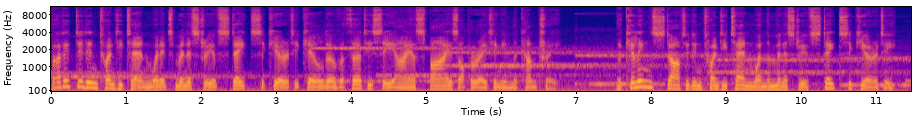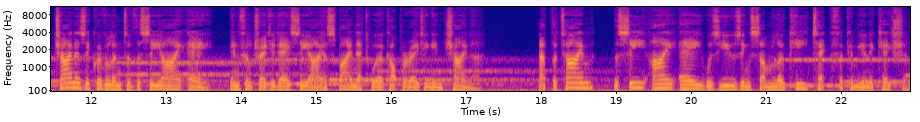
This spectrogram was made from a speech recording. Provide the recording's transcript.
But it did in 2010 when its Ministry of State Security killed over 30 CIA spies operating in the country. The killings started in 2010 when the Ministry of State Security, China's equivalent of the CIA, infiltrated a CIA spy network operating in China. At the time, the CIA was using some low-key tech for communication.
